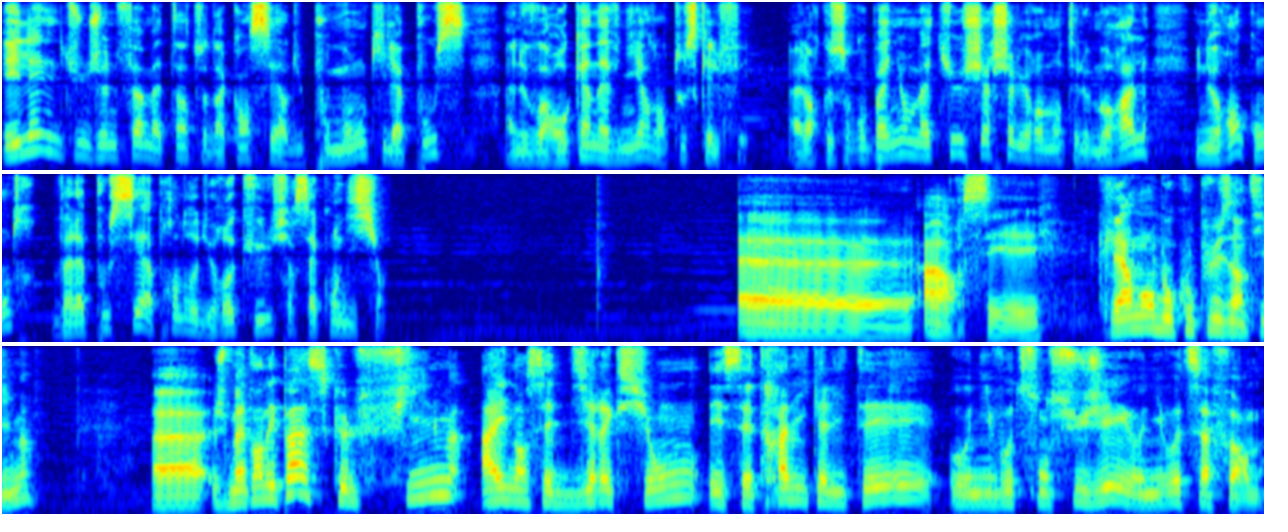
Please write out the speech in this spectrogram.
Hélène est une jeune femme atteinte d'un cancer du poumon qui la pousse à ne voir aucun avenir dans tout ce qu'elle fait. Alors que son compagnon Mathieu cherche à lui remonter le moral, une rencontre va la pousser à prendre du recul sur sa condition. Euh, alors c'est clairement beaucoup plus intime. Euh, je m'attendais pas à ce que le film aille dans cette direction et cette radicalité au niveau de son sujet et au niveau de sa forme.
